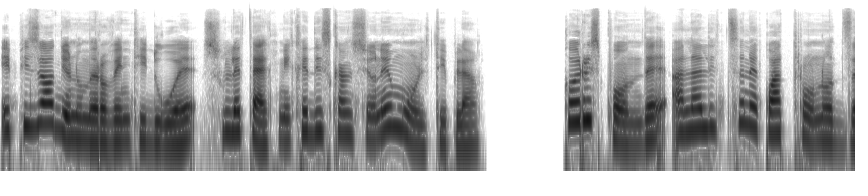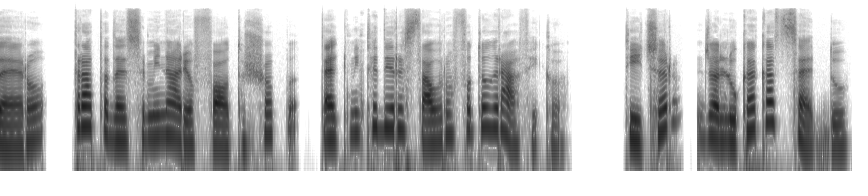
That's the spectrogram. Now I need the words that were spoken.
Episodio numero 22 sulle tecniche di scansione multipla. Corrisponde alla lezione 410 tratta dal seminario Photoshop Tecniche di restauro fotografico. Teacher Gianluca Cazzeddu.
